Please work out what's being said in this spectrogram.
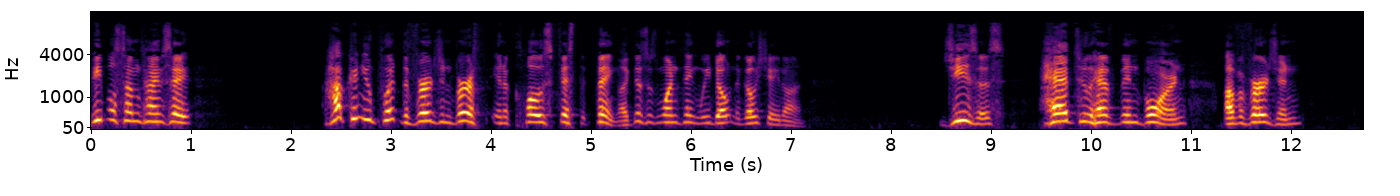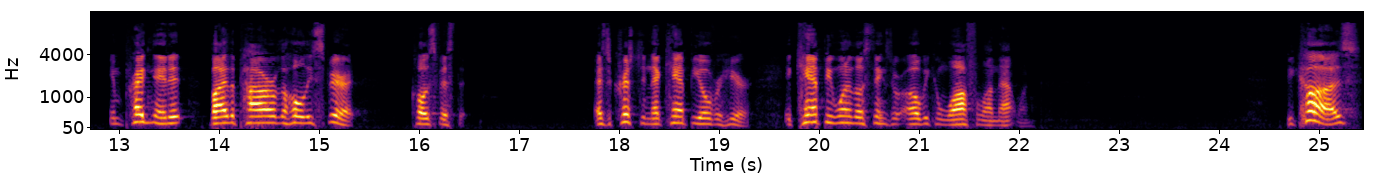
people sometimes say, how can you put the virgin birth in a closed fisted thing? Like, this is one thing we don't negotiate on. Jesus had to have been born of a virgin, impregnated by the power of the Holy Spirit. Close fisted. As a Christian, that can't be over here. It can't be one of those things where, oh, we can waffle on that one. Because,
